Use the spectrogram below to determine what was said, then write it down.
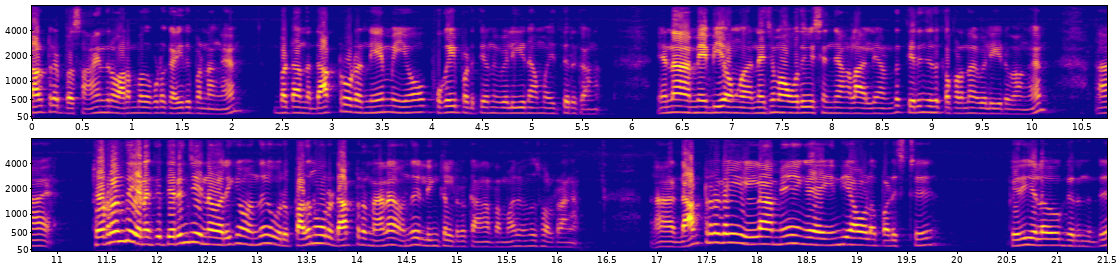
டாக்டர் இப்போ சாயந்தரம் வரும்போது கூட கைது பண்ணாங்க. பட் அந்த டாக்டரோட நேமையோ புகைப்படுத்தியோன்னு வெளியிடாமல் வைத்திருக்காங்க. ஏன்னா மேபி அவங்க நிஜமாக உதவி செஞ்சாங்களா இல்லையான்றது தெரிஞ்சதுக்கப்புறம் தான் வெளியிடுவாங்க. தொடர்ந்து எனக்கு தெரிஞ்சு இன்ன வரைக்கும் வந்து ஒரு பதினோரு டாக்டர் மேலே வந்து லிங்கல் இருக்காங்கன்ற மாதிரி வந்து சொல்கிறாங்க டாக்டர்கள் எல்லாமே இங்கே இந்தியாவில் படிச்சுட்டு பெரிய அளவுக்கு இருந்துட்டு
